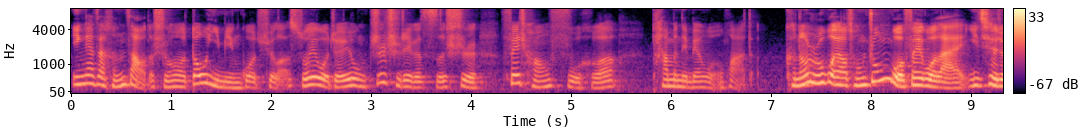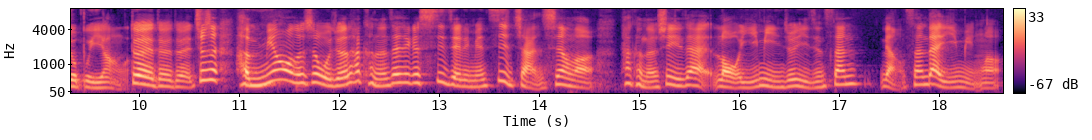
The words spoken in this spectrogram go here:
应该在很早的时候都移民过去了。所以我觉得用支持这个词是非常符合他们那边文化的。可能如果要从中国飞过来，一切就不一样了。对对对，就是很妙的是，我觉得他可能在这个细节里面既展现了他可能是一代老移民，就已经三两三代移民了，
